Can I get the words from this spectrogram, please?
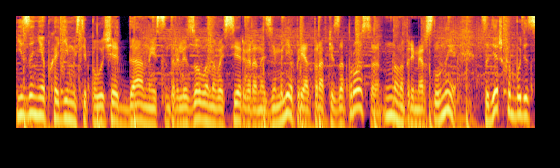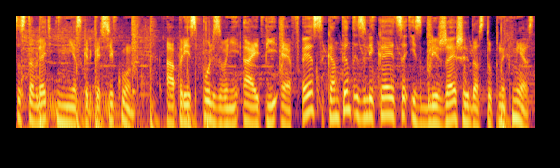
Из-за необходимости получать данные из централизованного сервера на Земле при отправке запроса, ну, например, с Луны, задержка будет составлять несколько секунд. А при использовании IPFS контент извлекается из ближайших доступных мест,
